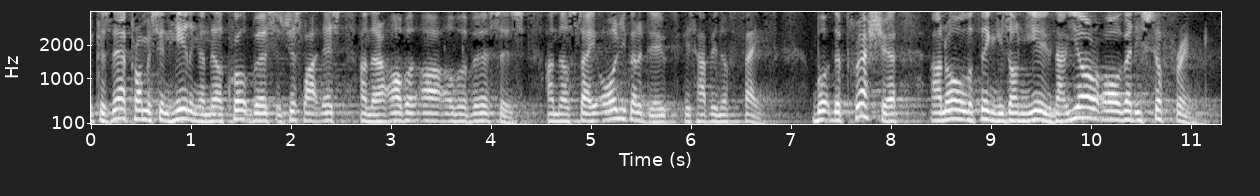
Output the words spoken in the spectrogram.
Because they're promising healing and they'll quote verses just like this and there are other, are other verses and they'll say all you've got to do is have enough faith. But the pressure and all the thing is on you. Now you're already suffering.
